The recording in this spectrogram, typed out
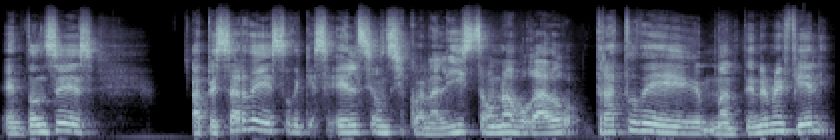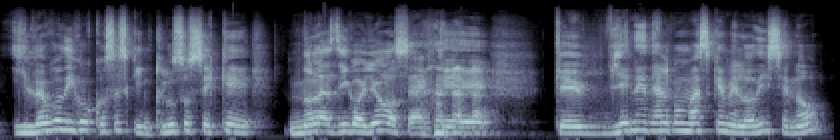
Entonces, a pesar de eso, de que él sea un psicoanalista, un abogado, trato de mantenerme fiel y luego digo cosas que incluso sé que no las digo yo, o sea, que, que viene de algo más que me lo dice, ¿no?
